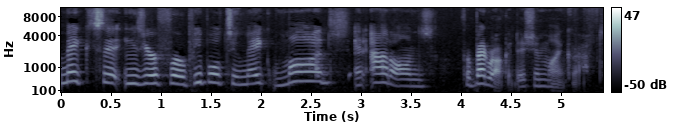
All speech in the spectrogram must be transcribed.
makes it easier for people to make mods and add-ons for Bedrock Edition Minecraft.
